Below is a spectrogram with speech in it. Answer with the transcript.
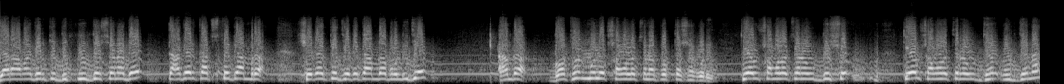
যারা আমাদেরকে দিক নির্দেশনা দেয়, তাদের কাছ থেকে আমরা সেটাকে, যেটাকে আমরা বলি যে আমরা গঠনমূলক সমালোচনা প্রত্যাশা করি। কেউ সমালোচনার উদ্দেশ্য, কেউ সমালোচনার ঊর্ধ্বে না,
